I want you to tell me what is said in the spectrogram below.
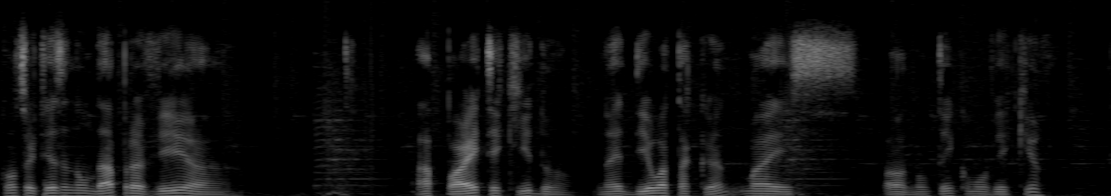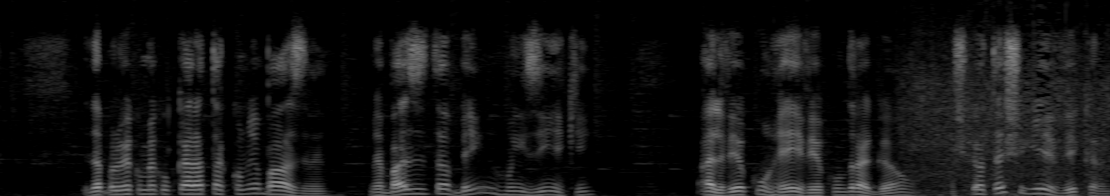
com certeza não dá pra ver a, a parte aqui do, né, deu atacando, mas ó, não tem como ver aqui, ó. E dá pra ver como é que o cara atacou minha base, né? Minha base tá bem ruimzinha aqui. Ah, ele veio com rei, veio com dragão. Acho que eu até cheguei a ver, cara.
